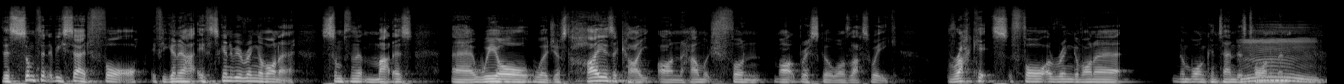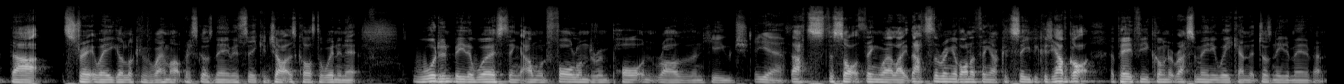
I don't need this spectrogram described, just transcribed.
There's something to be said for if you're gonna if it's going to be Ring of Honor, something that matters. Uh, we all were just high as a kite on how much fun Mark Briscoe was last week. Brackets for a Ring of Honor number one contenders tournament hmm. that straight away you go looking for where Mark Briscoe's name is so you can chart his course to winning it wouldn't be the worst thing and would fall under important rather than huge. Yeah. That's the sort of thing where like that's the Ring of Honor thing I could see because you have got a pay per view coming at WrestleMania weekend that does need a main event.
